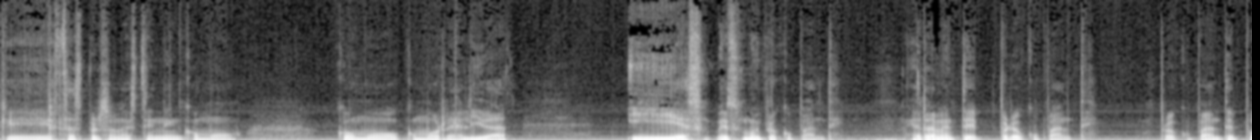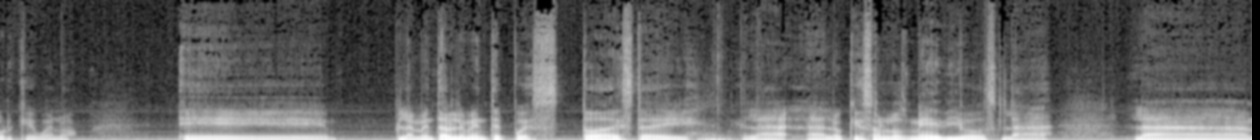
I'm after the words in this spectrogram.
que estas personas tienen como como como realidad. Y es, es muy preocupante es realmente preocupante preocupante porque bueno eh, lamentablemente pues toda esta la, lo que son los medios la, la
